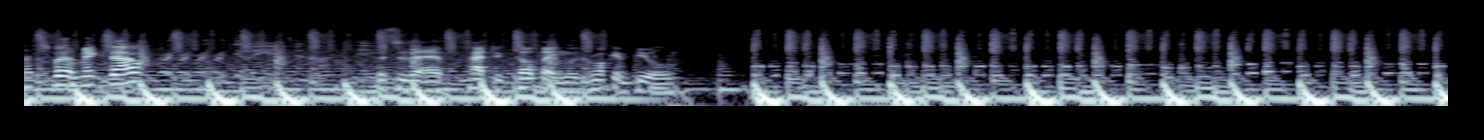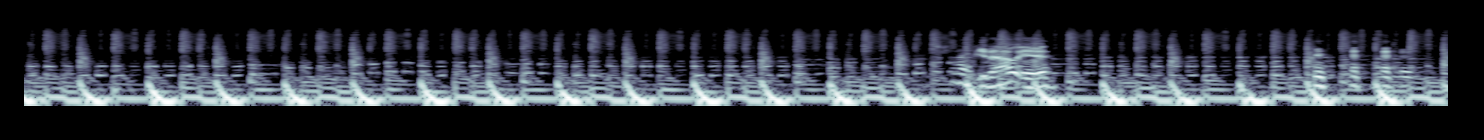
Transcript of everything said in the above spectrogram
Expert mix out. This is uh, Patrick Topping with Rocket Fuel. Get out here.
